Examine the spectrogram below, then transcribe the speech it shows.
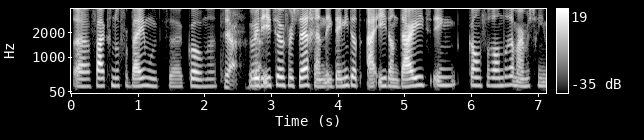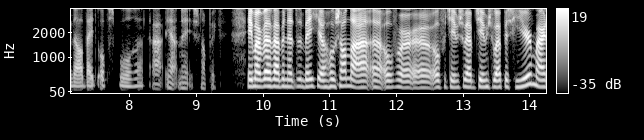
eh, vaak genoeg voorbij moet eh, komen. Ja. Wil je er iets over zeggen? En ik denk niet dat AI dan daar iets in kan veranderen, maar misschien wel bij het opsporen. Ja, ja, nee, snap ik. hey, maar we, we hebben net een beetje Hosanna eh, over, eh, over James Webb. James Webb is hier, maar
